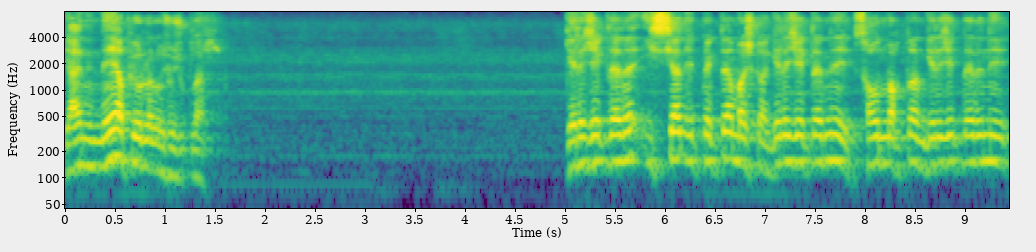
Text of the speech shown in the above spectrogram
Yani ne yapıyorlar o çocuklar? Geleceklerine isyan etmekten başka, geleceklerini savunmaktan, geleceklerini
